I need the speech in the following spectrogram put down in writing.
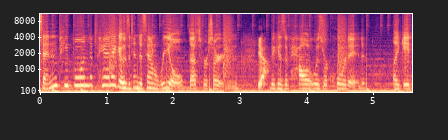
send people into panic. It was intended to sound real, that's for certain. Yeah. Because of how it was recorded. Like it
